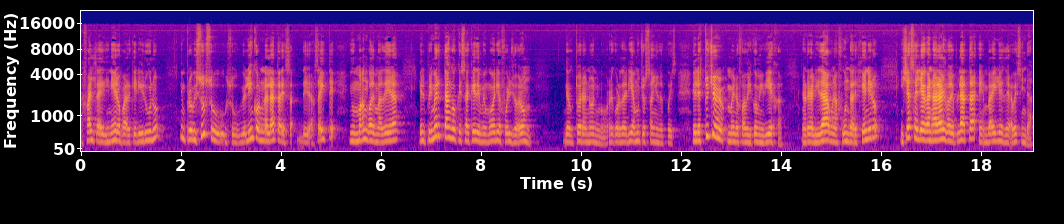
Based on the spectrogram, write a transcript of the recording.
A falta de dinero para adquirir uno, improvisó su, su violín con una lata de, de aceite y un mango de madera. El primer tango que saqué de memoria fue El Llorón, de autor anónimo, recordaría muchos años después. El estuche me lo fabricó mi vieja, en realidad una funda de género, y ya salía a ganar algo de plata en bailes de la vecindad.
